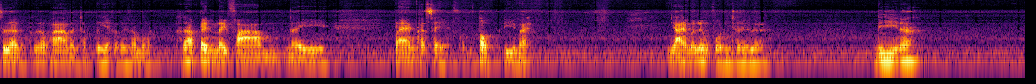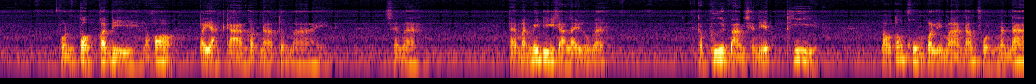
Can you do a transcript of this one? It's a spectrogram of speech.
เสื้อเสื้อผ้ามันจะเปียกกันไปซะหมด ถ้าเป็นในฟาร์มในแปลงเกษตรฝนตกดีไหมย้ายมาเรื่องฝนเฉยเลย ดีนะ ฝนตกก็ดีแล้วก็ประหยัดการรดน้ำต้นไม้ ใช่ไหมแต่มันไม่ดีกับอะไรรู้ไหมกับพืชบางชนิดที่เราต้องคุมปริมาณน้ำฝนมันได้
